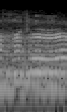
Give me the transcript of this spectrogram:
Verdo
